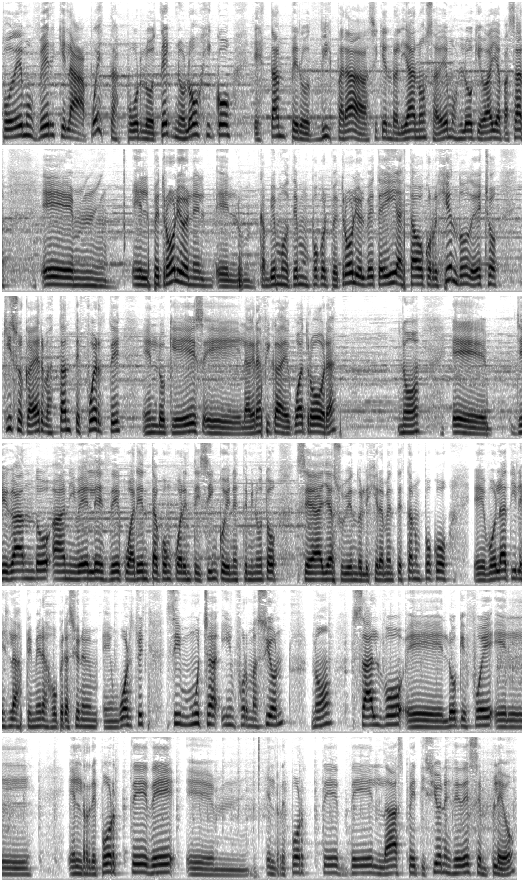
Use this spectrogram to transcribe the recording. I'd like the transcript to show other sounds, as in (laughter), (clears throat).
podemos ver que las apuestas por lo tecnológico están pero disparadas, así que en realidad no sabemos lo que vaya a pasar. Em, el petróleo, en el, cambiemos de tema un poco el petróleo, el BTI ha estado corrigiendo, de hecho quiso caer bastante fuerte en lo que es eh, la gráfica de 4 horas, ¿no? Eh, llegando a niveles de 40 con 45 y en este minuto se haya subiendo ligeramente. Están un poco eh, volátiles las primeras operaciones en, Wall Street, sin mucha información, ¿no? Salvo lo que fue el, el reporte de em, el reporte de las peticiones de desempleo,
